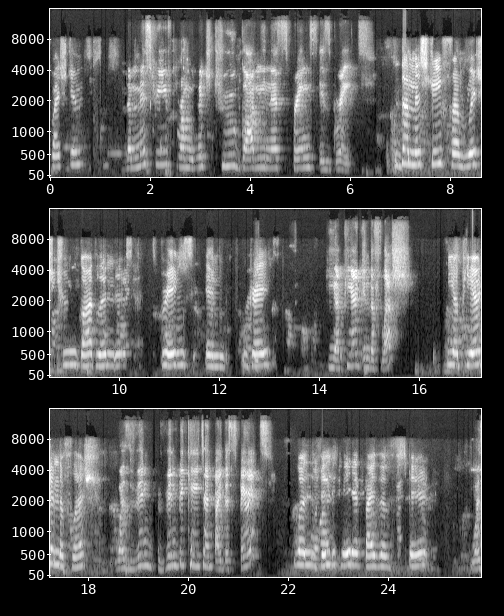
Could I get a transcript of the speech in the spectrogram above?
questions, The mystery from which true godliness springs is great. the mystery from which true godliness springs in grace. He appeared in the flesh, He appeared in the flesh, was vin- vindicated by the Spirit, was vindicated by the Spirit, was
